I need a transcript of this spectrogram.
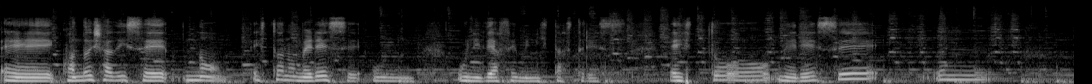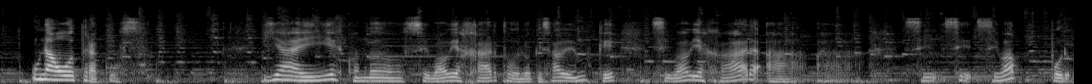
Eh, cuando ella dice, no, esto no merece un, una idea feministas 3, esto merece una otra cosa. Y ahí es cuando se va a viajar todo lo que sabemos que se va a viajar a, se, va por,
